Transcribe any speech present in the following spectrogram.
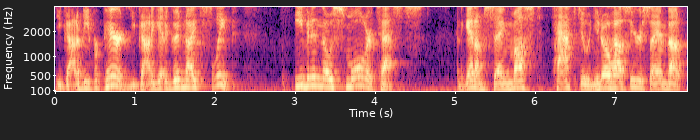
You got to be prepared. You got to get a good night's sleep. Even in those smaller tests. And again, I'm saying must, have to. And you know how serious I am about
